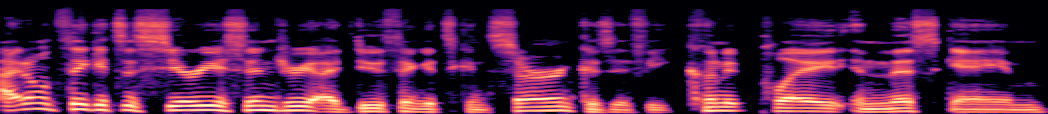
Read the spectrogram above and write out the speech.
I don't think it's a serious injury. I do think it's a concern because if he couldn't play in this game,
